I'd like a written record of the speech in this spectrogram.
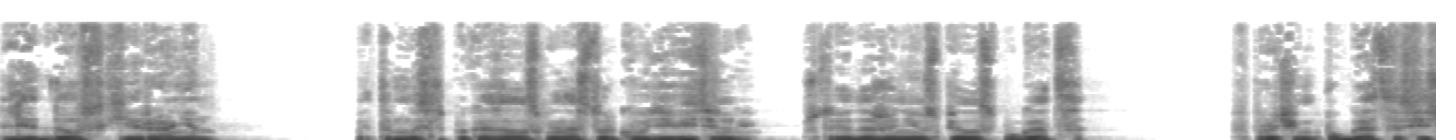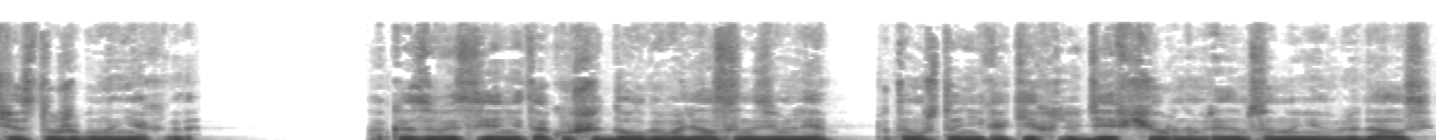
Ледовский ранен. Эта мысль показалась мне настолько удивительной, что я даже не успел испугаться. Впрочем, пугаться сейчас тоже было некогда. Оказывается, я не так уж и долго валялся на земле, потому что никаких людей в черном рядом со мной не наблюдалось,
